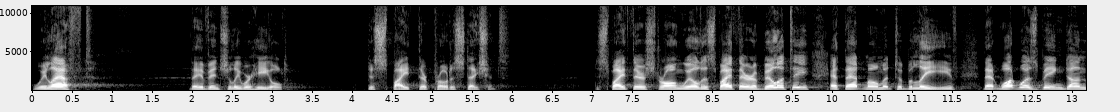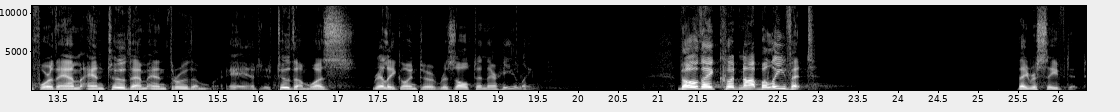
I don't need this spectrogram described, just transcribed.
we left. They eventually were healed, despite their protestations, despite their strong will, despite their ability at that moment to believe that what was being done for them and to them and through them eh, to them was really going to result in their healing though they could not believe it, they received it.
